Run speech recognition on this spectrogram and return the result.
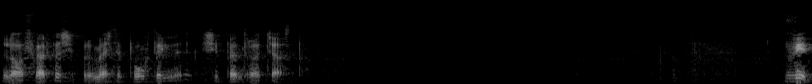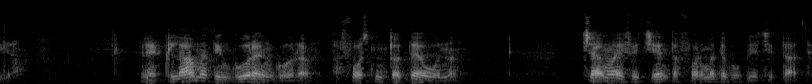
la ofertă și primește punctele și pentru aceasta. Video Reclama din gură în gură a fost întotdeauna cea mai eficientă formă de publicitate,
